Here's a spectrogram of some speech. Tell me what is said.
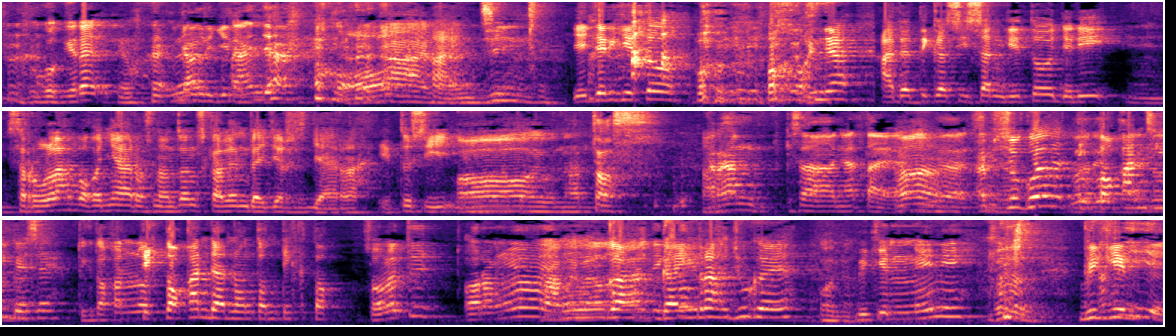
gue kira Tinggal bikin aja. Oh, Nah, anjing. Ya jadi gitu. Pokoknya ada tiga season gitu. Jadi serulah pokoknya harus nonton sekalian belajar sejarah. Itu sih. oh iya benar Narcos. Karena kan kisah nyata ya. Ah, Iya, abis kisah itu gue nyata. tiktokan sih biasanya. TikTok kan lu Tiktokan dan nonton TikTok. Soalnya tuh orangnya yang. Enggak gairah juga ya. Bikin ini. Bikin Iya,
